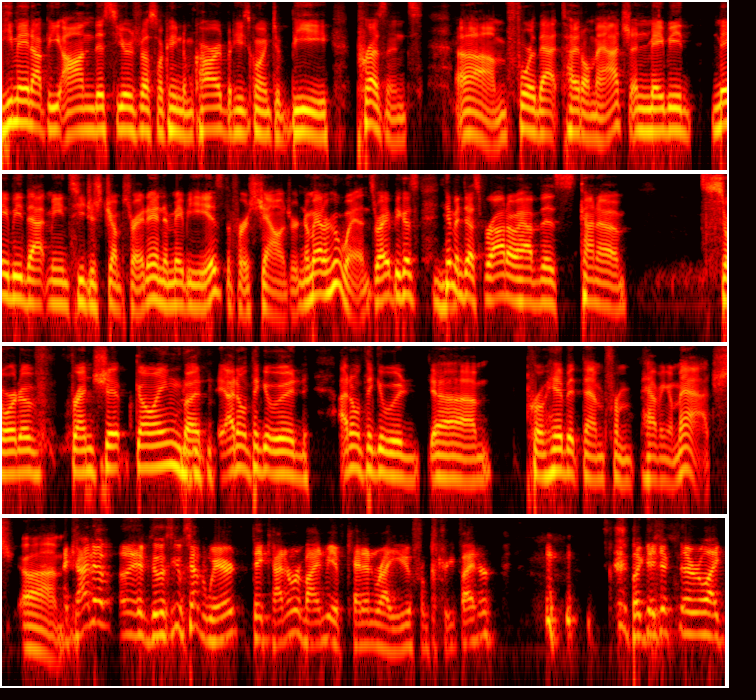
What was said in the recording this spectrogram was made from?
he may not be on this year's Wrestle Kingdom card, but he's going to be present um, for that title match, and maybe maybe that means he just jumps right in, and maybe he is the first challenger, no matter who wins, right? Because mm-hmm. him and Desperado have this kind of sort of friendship going, but I don't think it would. I don't think it would. Um, prohibit them from having a match. Um, I kind of, uh, if this will sound weird, they kind of remind me of Ken and Ryu from Street Fighter. like they just they're like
